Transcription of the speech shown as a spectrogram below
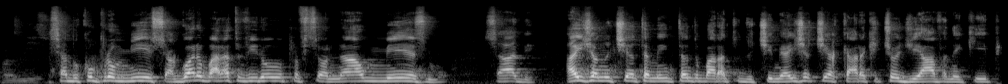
compromisso. sabe? O compromisso. Agora o barato virou profissional mesmo, sabe? Aí já não tinha também tanto barato do time, aí já tinha cara que te odiava na equipe.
